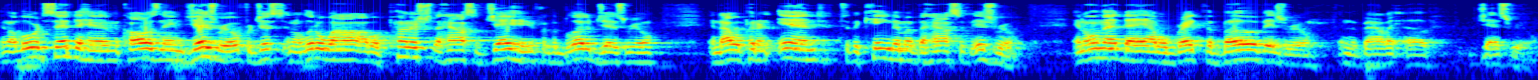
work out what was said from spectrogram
And the Lord said to him, call his name Jezreel, for just in a little while I will punish the house of Jehu for the blood of Jezreel, and I will put an end to the kingdom of the house of Israel. And on that day I will break the bow of Israel in the valley of Jezreel.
